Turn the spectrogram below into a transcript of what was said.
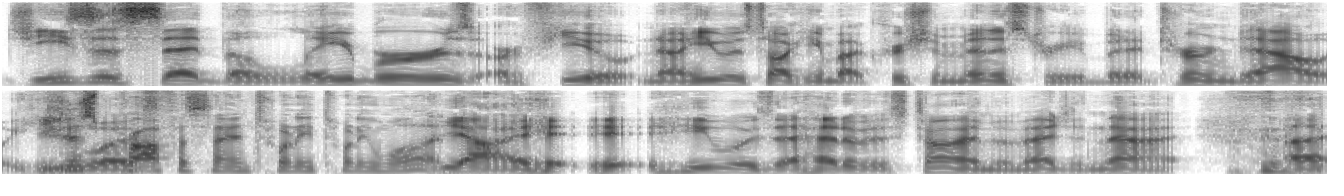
Jesus said the laborers are few. Now he was talking about Christian ministry, but it turned out he He just was prophesying 2021. yeah, it, it, he was ahead of his time. Imagine that. Uh,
